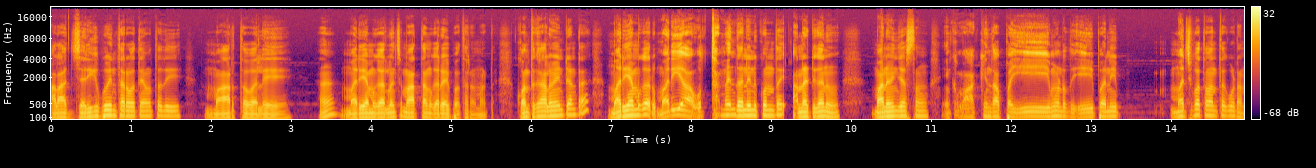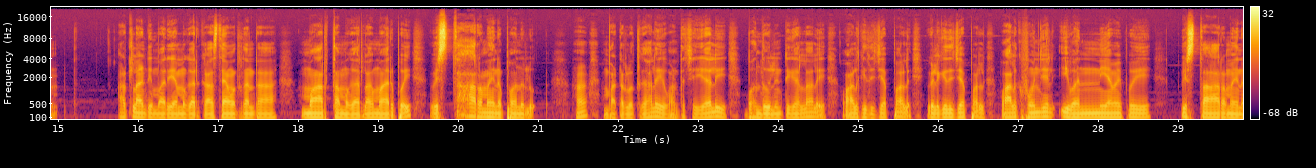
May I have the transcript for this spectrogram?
అలా జరిగిపోయిన తర్వాత ఏమవుతుంది? మార్తవలే మరియమ్మ గారి నుంచి మార్తమ్మ గారు అయిపోతారనమాట కొంతకాలం ఏంటంట? మరియమ్మ గారు మరియా ఉత్తమైంది అని అనుకుంది అన్నట్టుగాను మనం ఏం చేస్తాం? ఇంకా వాక్యం తప్ప ఏముండదు ఏ పని మర్చిపోతాం అంతా కూడా అట్లాంటి మరియమ్మ గారు కాస్త ఏమవుతుందంట? మార్తమ్మ గారిలాగా మారిపోయి విస్తారమైన పనులు బట్టలు ఉతకాలి వంట చేయాలి బంధువుల ఇంటికి వెళ్ళాలి వాళ్ళకి ఇది చెప్పాలి వీళ్ళకి ఇది చెప్పాలి వాళ్ళకి ఫోన్ చేయాలి ఇవన్నీ ఏమైపోయి విస్తారమైన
